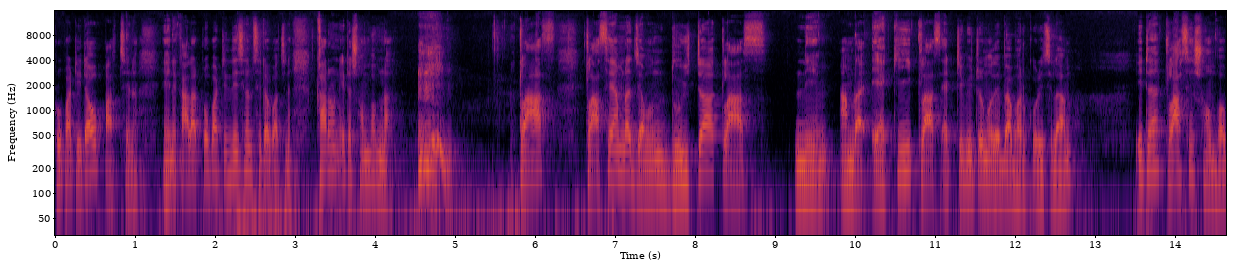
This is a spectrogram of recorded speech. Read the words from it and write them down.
প্রপার্টিটাও পাচ্ছে না। এখানে কালার প্রপার্টি দিয়েছিলাম, সেটাও পাচ্ছে না। কারণ এটা সম্ভব না। ক্লাস ক্লাসে আমরা যেমন দুইটা ক্লাস নেম আমরা একই ক্লাস অ্যাট্রিবিউটের মধ্যে ব্যবহার করেছিলাম। এটা ক্লাসে সম্ভব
